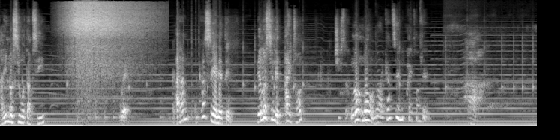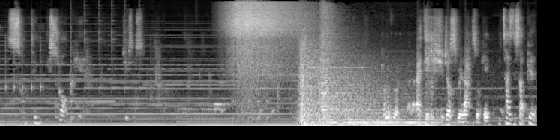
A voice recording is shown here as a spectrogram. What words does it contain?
Are you not see what I'm seeing? Where? I can't, I can't see anything. You're not seeing a python? Jesus. No, no, no. I can't see any python there. Ah, something is wrong here. Jesus. Man of God, I think you should just relax, okay? It has disappeared.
